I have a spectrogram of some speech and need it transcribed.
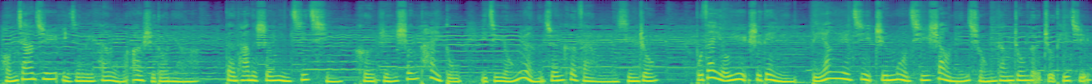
黄家驹已经离开我们二十多年了。但他的生命激情和人生态度已经永远的镌刻在我们的心中。不再犹豫是电影《别样日记之末期少年穷》当中的主题曲。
